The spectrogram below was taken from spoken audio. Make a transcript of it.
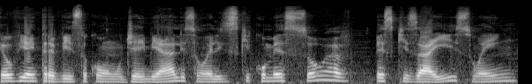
Eu vi a entrevista com o Jamie Allison, ele disse que começou a pesquisar isso em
